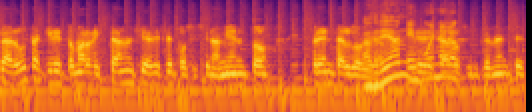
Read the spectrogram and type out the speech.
claro, UTA quiere tomar distancia de ese posicionamiento frente al gobierno. Adrián, es bueno lo... simplemente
